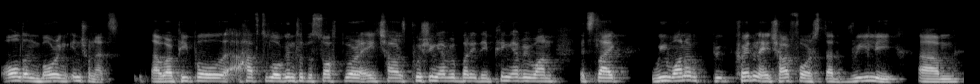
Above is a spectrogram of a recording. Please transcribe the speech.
old and boring intranets uh, where people have to log into the software. HR is pushing everybody, they ping everyone. It's like we want to create an HR force that really um,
